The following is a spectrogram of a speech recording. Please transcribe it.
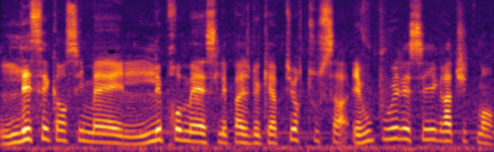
les séquences email, les promesses, les pages de capture, tout ça. Et vous pouvez l'essayer gratuitement.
